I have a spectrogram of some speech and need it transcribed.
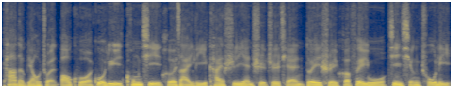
它的标准包括过滤空气和在离开实验室之前对水和废物进行处理，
